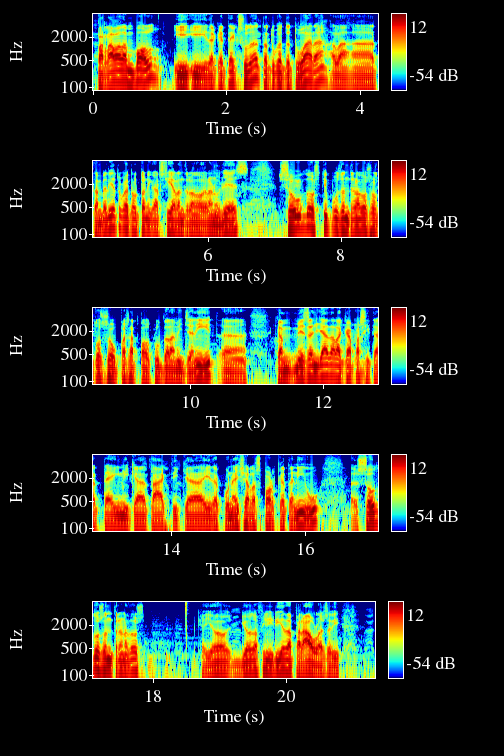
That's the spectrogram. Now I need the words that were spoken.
parlava d'embol i, i d'aquest èxode t'ha tocat de tu ara. A la, a, també li ha tocat el Toni Garcia, l'entrenador de Granollers. Sou dos tipus d'entrenadors, els dos sou passat pel Club de la Mitjanit, eh, que més enllà de la capacitat tècnica, tàctica i de conèixer l'esport que teniu, eh, sou dos entrenadors que jo, jo definiria de paraules, és a dir,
